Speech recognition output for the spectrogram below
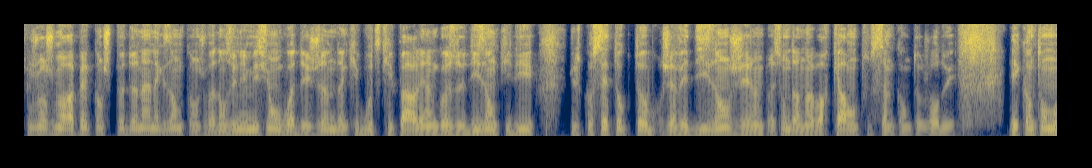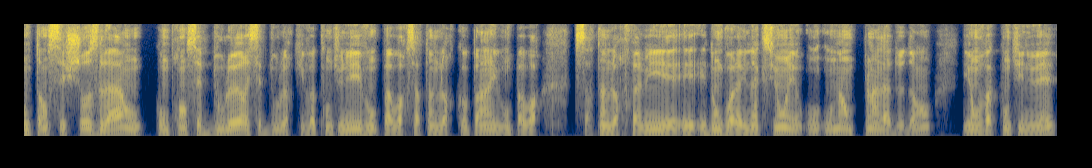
toujours, je me rappelle quand je peux donner un exemple, quand je vois dans une émission, on voit des jeunes d'un kibbutz qui parlent et un gosse de 10 ans qui dit jusqu'au 7 octobre, j'avais 10 ans, j'ai l'impression d'en avoir 40 ou 50 aujourd'hui. Et quand on entend ces choses-là, on comprend cette douleur et cette douleur qui va continuer. Ils vont pas voir certains de leurs copains, ils vont pas voir certains de leurs familles. Et, donc voilà, une action et on, est en plein là-dedans et on va continuer.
